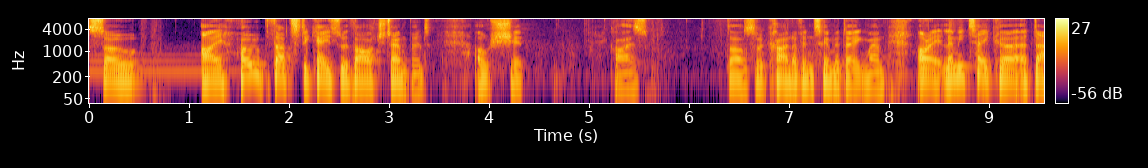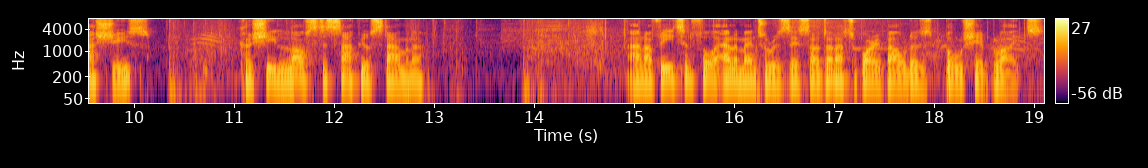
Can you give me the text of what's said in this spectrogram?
So I hope that's the case with Arch Tempered. Oh, shit guys. Does look kind of intimidating, man. All right, let me take a, a dash juice. Because she loves to sap your stamina. And I've eaten for elemental resist, so I don't have to worry about all those bullshit blights.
